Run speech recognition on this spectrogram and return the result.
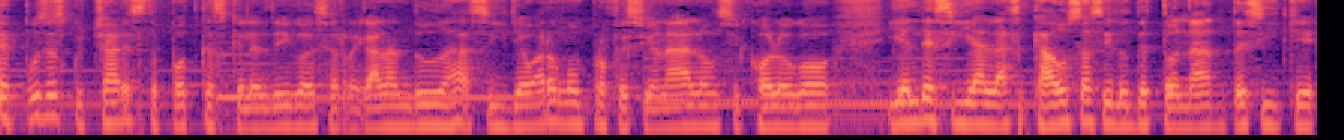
Me puse a escuchar este podcast que les digo de Se Regalan Dudas y llevaron a un profesional, a un psicólogo y él decía las causas y los detonantes y que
